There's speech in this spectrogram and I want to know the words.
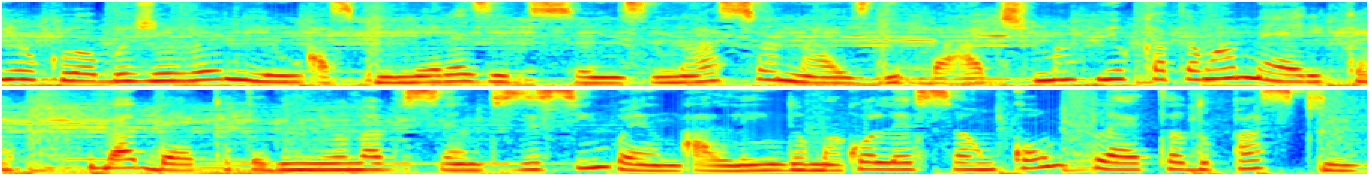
e o Globo Juvenil, as primeiras edições nacionais de Batman e o Capitão América, da década de 1950, além de uma coleção completa do Pasquim.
